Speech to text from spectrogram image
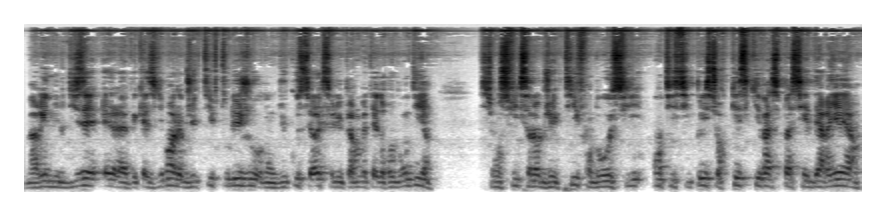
Marie nous le disait, elle, avait quasiment l'objectif tous les jours. Donc du coup, c'est vrai que ça lui permettait de rebondir. Si on se fixe un objectif, on doit aussi anticiper sur qu'est-ce qui va se passer derrière.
